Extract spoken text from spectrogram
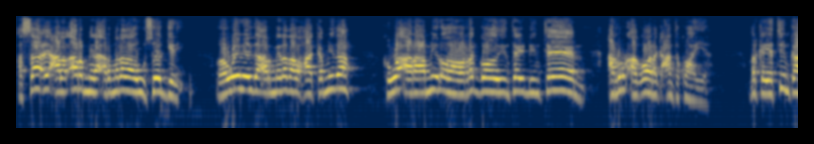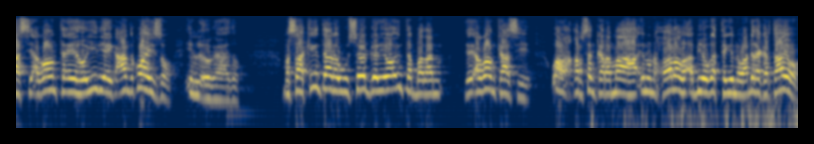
asaaci cala alarmila armilada wuu soo geli oo haweeneyda armilada waxaa ka mid ah kuwa araamil oo raggoodii intay dhinteen carruur agoona gacanta ku haya. Marka yatiimkaasi agoonta ee hooyadii ay gacanta ku hayso in la ogaado. Masaakiintana wuu soo geli oo inta badan dee agoonkaasi wax wax qabsan kara ma aha inuun xoolaha abiya uga tagin waa dhici kartaayo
